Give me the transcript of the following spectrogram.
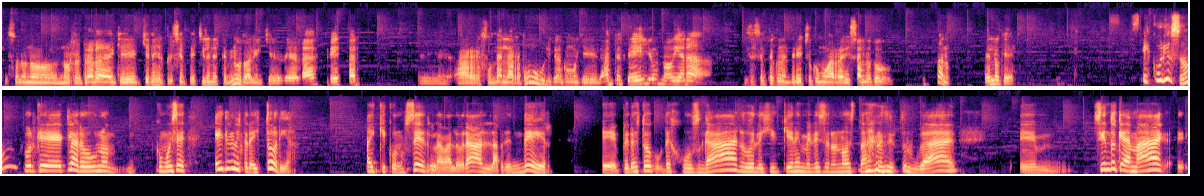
que solo nos, retrata de que, quién es el presidente de Chile en este minuto, alguien que de verdad cree estar eh, a refundar la república, como que antes de ellos no había nada y se siente con el derecho como a realizarlo todo. Bueno, es lo que es. Es curioso, porque claro, uno, como dice, es nuestra historia. Hay que conocerla, valorarla, aprender. Eh, pero esto de juzgar o elegir quiénes merecen o no estar en cierto lugar, eh, siento que además, eh,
